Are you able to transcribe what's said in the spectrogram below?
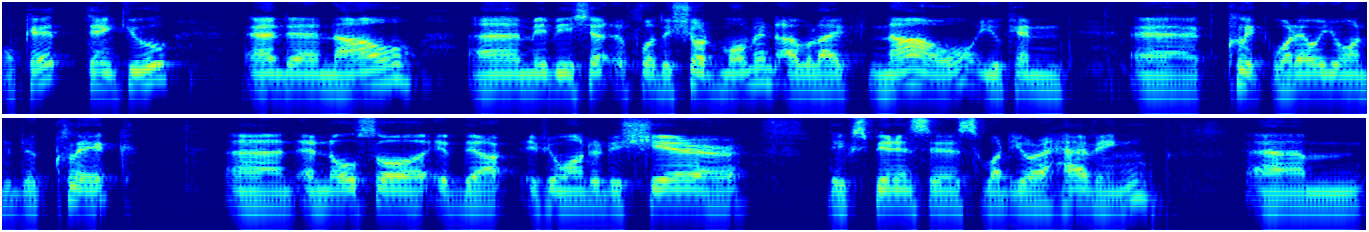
Okay, thank you. And uh, now, uh, maybe for the short moment, I would like now you can uh, click whatever you wanted to click. And, and also if there are, if you wanted to share the experiences, what you are having, um,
